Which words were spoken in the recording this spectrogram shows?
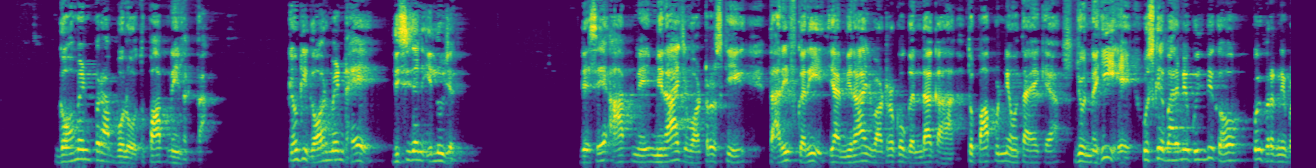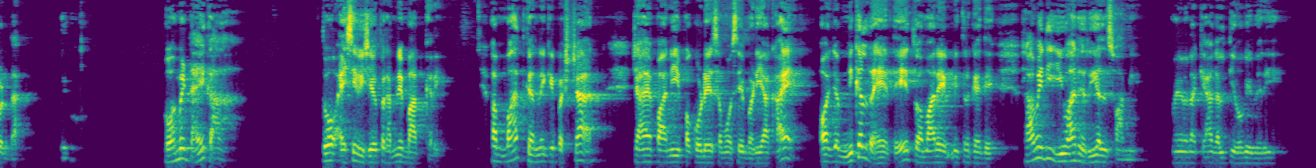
गवर्नमेंट पर आप बोलो तो पाप नहीं लगता। क्योंकि गवर्नमेंट है दिस इज़ एन इल्यूजन जैसे आपने मिराज वाटर्स की तारीफ़ करी या मिराज वाटर को गंदा कहा तो पाप पुण्य होता है क्या? जो नहीं है, उसके बारे में कुछ भी कहो, कोई फ़र्क नहीं पड़ता। गवर्नमेंट है कहा? तो ऐसे विषय पर हमने बात करी। अब बात करने के पश्चात चाहे पानी, पकोड़े, समोसे बढ़िया खाए और जब निकल रहे थे तो हमारे मित्र कहते, Swami ji you are a real swami. मैं बोला, क्या गलती हो गई मेरी?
